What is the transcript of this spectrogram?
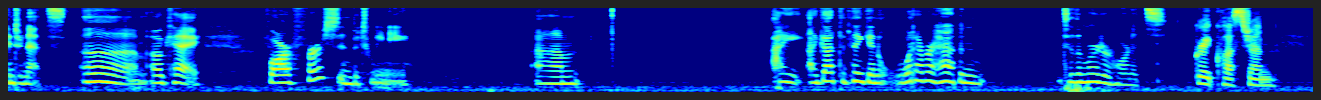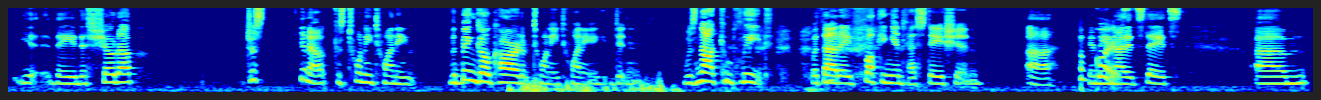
internets. Um okay. For our first in betweeny um i i got to thinking whatever happened to the murder hornets Great question. yeah, they just showed up just you know because 2020 the bingo card of 2020 didn't was not complete without a fucking infestation uh, in course. the united states um,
